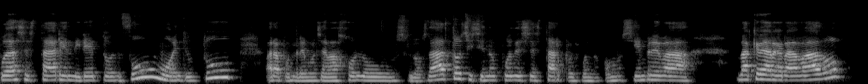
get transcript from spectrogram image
puedas estar en directo en Zoom o en YouTube. Ahora pondremos debajo los, los, datos y si no puedes estar, pues bueno, como siempre va, va a quedar grabado.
